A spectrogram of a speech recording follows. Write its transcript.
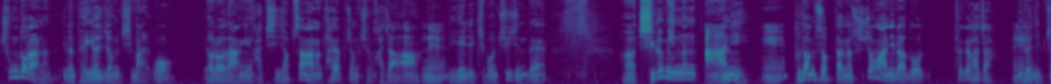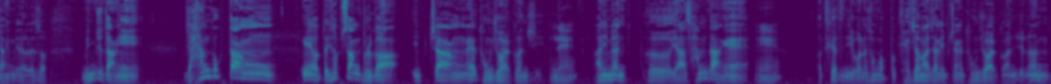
충돌하는 이런 대결 정치 말고 여러 당이 같이 협상하는 타협 정치로 가자. 네. 이게 이제 기본 취지인데 어, 지금 있는 안이 예. 부담스럽다면 수정안이라도 표결하자 이런 예. 입장입니다. 그래서 민주당이 이제 한국당의 어떤 협상 불가 입장에 동조할 건지 네. 아니면 그 야 3당에 예. 어떻게든 이번에 선거법 개정하자는 입장에 동조할 건지는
